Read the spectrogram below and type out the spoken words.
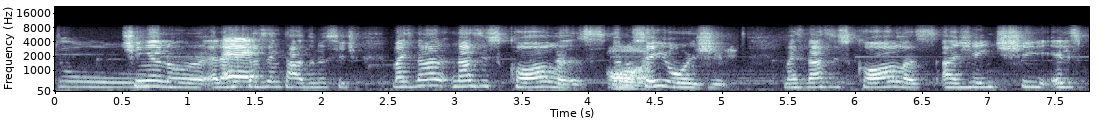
do... Tinha no, era É. representado no sítio. Mas na- nas escolas, eu Ó. não sei hoje, mas nas escolas a gente, eles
